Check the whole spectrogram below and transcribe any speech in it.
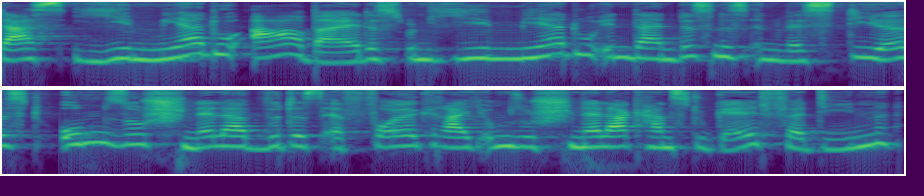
dass je mehr du arbeitest und je mehr du in dein Business investierst, umso schneller wird es erfolgreich, umso schneller kannst du Geld verdienen.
